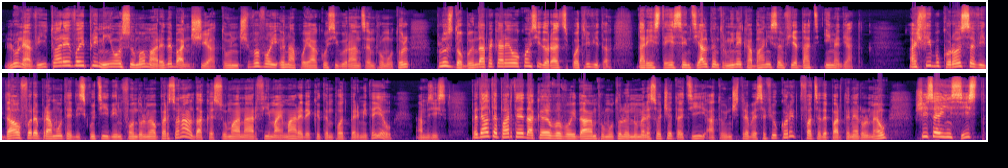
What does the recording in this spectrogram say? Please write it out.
Lunea viitoare voi primi o sumă mare de bani și atunci vă voi înapoia cu siguranță împrumutul plus dobânda pe care o considerați potrivită, dar este esențial pentru mine ca banii să-mi fie dați imediat. Aș fi bucuros să vi dau fără prea multe discuții din fondul meu personal dacă suma n-ar fi mai mare decât îmi pot permite eu, am zis. Pe de altă parte, dacă vă voi da împrumutul în numele societății, atunci trebuie să fiu corect față de partenerul meu și să insist,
